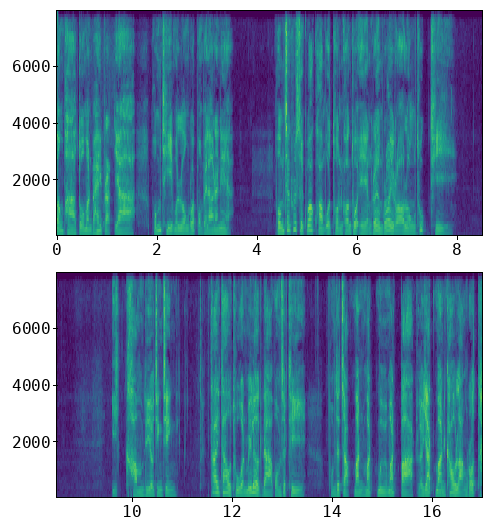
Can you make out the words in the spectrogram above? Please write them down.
ต้องพาตัวมันไปให้ปรัชญา ผมถีบมันลงรถผมไปแล้วนะเนี่ย ผมชักรู้สึกว่าความอดทนของตัวเองเริ่มร่อยหรอลงทุกที อีกคำเดียวจริง ๆ ถ้าไอ้เท่าทวนไม่เลิกด่าผมสักที ผมจะจับมันมัดมือมัดปาก แล้วยัดมันเข้าหลังรถแท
